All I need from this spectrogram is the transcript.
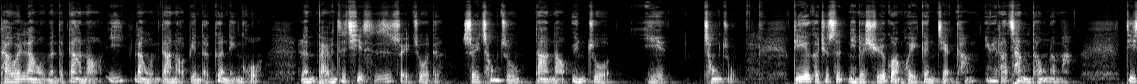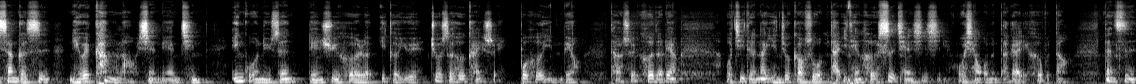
它会让我们的大脑一让我们大脑变得更灵活。人百分之七十是水做的，水充足，大脑运作也充足。第二个就是你的血管会更健康，因为它畅通了嘛。第三个是你会抗老显年轻。英国女生连续喝了一个月，就是喝开水，不喝饮料，她水喝的量，我记得那研究告诉我们，她一天喝四千 CC。我想我们大概也喝不到。但是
